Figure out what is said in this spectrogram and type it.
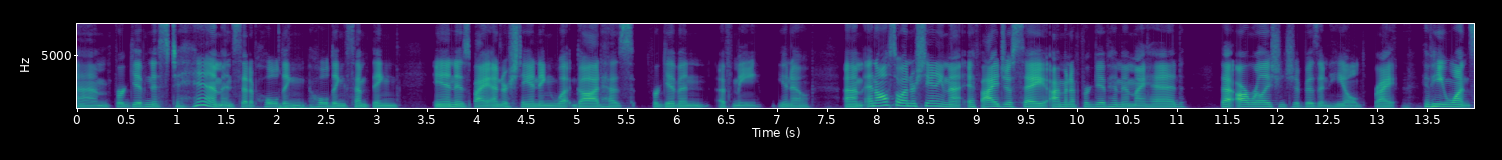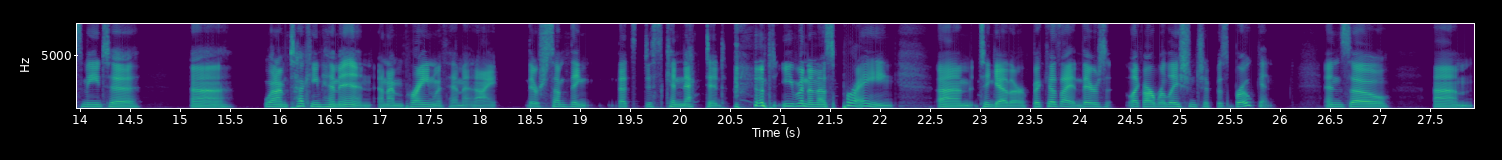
um, forgiveness to Him instead of holding holding something in is by understanding what God has forgiven of me. You know, um, and also understanding that if I just say I'm going to forgive Him in my head, that our relationship isn't healed. Right? If He wants me to, uh, when I'm tucking Him in and I'm praying with Him at night, there's something that's disconnected, even in us praying um, together, because I there's like our relationship is broken, and so um,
